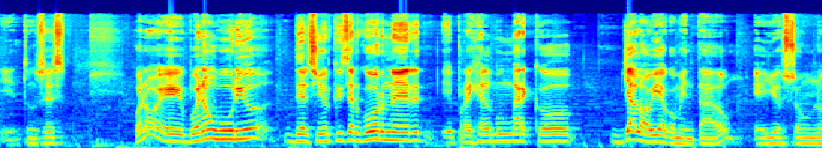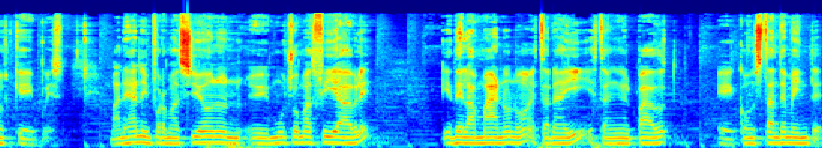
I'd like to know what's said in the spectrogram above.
Y entonces, bueno, eh, buen augurio del señor Christian Horner, eh, por ahí Helmut Marco ya lo había comentado, ellos son los que pues manejan información mucho más fiable que de la mano, ¿no? Están ahí, están en el paddock constantemente.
